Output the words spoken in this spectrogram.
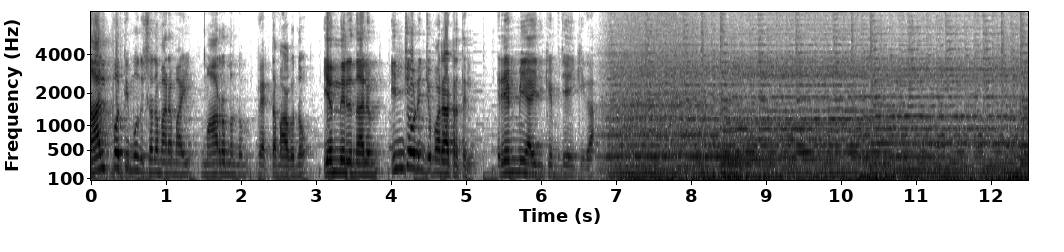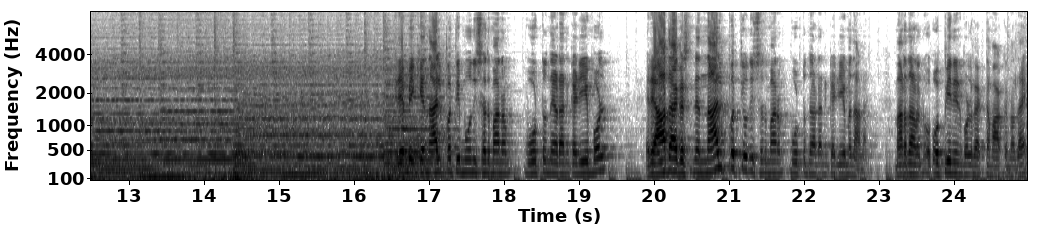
നാൽപ്പത്തിമൂന്ന് ശതമാനമായി മാറുമെന്നും വ്യക്തമാകുന്നു. എന്നിരുന്നാലും ഇഞ്ചോടിഞ്ചു പോരാട്ടത്തിൽ രമ്യയായിരിക്കും വിജയിക്കുക. രമ്യയ്ക്ക് നാൽപ്പത്തിമൂന്ന് ശതമാനം വോട്ട് നേടാൻ കഴിയുമ്പോൾ രാധാകൃഷ്ണന് നാൽപ്പത്തിയൊന്ന് ശതമാനം വോട്ട് നേടാൻ കഴിയുമെന്നാണ് മറുനാടൻ ഒപ്പീനിയൻ പോൾ വ്യക്തമാക്കുന്നത്.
